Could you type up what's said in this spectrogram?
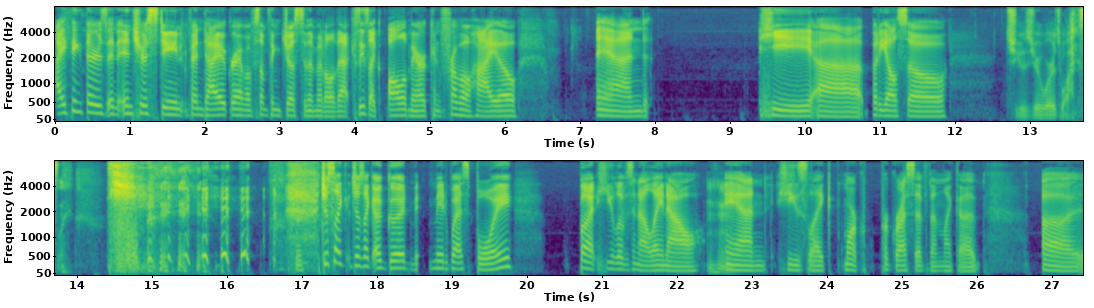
I think there's an interesting Venn diagram of something just in the middle of that because he's like all American from Ohio, and he, uh, but he also choose your words wisely. just like just like a good Midwest boy, but he lives in LA now, Mhm. and he's like more progressive than like a, uh,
